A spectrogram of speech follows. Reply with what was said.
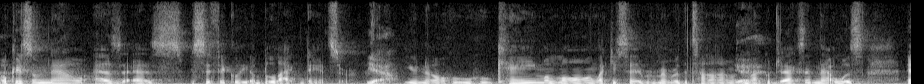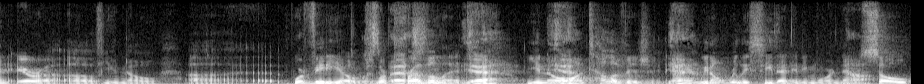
Okay, so now as as specifically a black dancer, Yeah. you know who who came along, like you said, remember the time with Yeah. Michael Jackson? That was an era of you know uh, where videos were best. prevalent, Yeah. you know, Yeah. on television, Yeah. and we don't really see that anymore now. No. So.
